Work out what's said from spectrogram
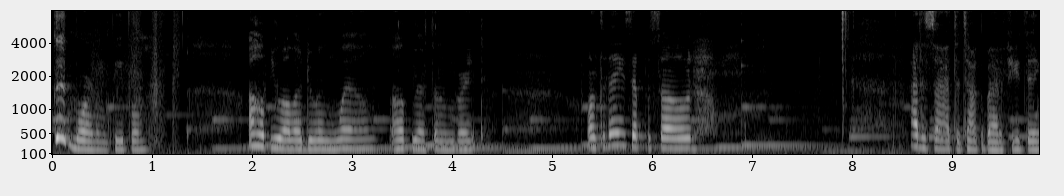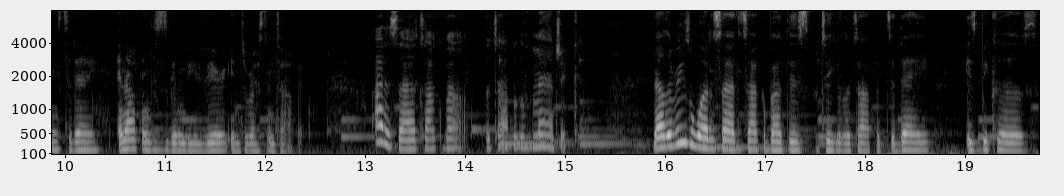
Good morning, people. I hope you all are doing well. I hope you are feeling great. On today's episode, I decided to talk about a few things today, and I think this is going to be a very interesting topic. I decided to talk about the topic of magic. Now, the reason why I decided to talk about this particular topic today is because,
